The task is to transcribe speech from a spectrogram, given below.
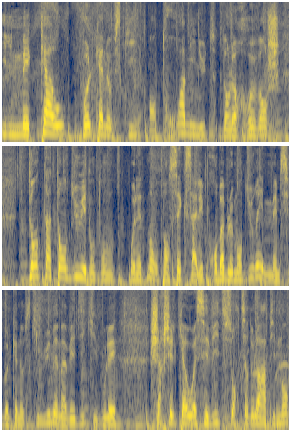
Il met KO Volkanovski en 3 minutes dans leur revanche tant attendue et dont on, honnêtement on pensait que ça allait probablement durer, même si Volkanovski lui-même avait dit qu'il voulait chercher le KO assez vite, sortir de là rapidement.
